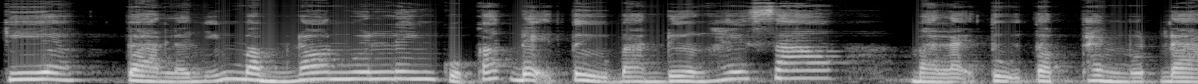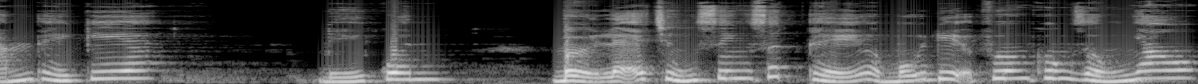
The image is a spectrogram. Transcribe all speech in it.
kia toàn là những mầm non nguyên linh của các đệ tử bàn đường hay sao mà lại tụ tập thành một đám thế kia? Đế quân, bởi lẽ chúng sinh xuất thế ở mỗi địa phương không giống nhau,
